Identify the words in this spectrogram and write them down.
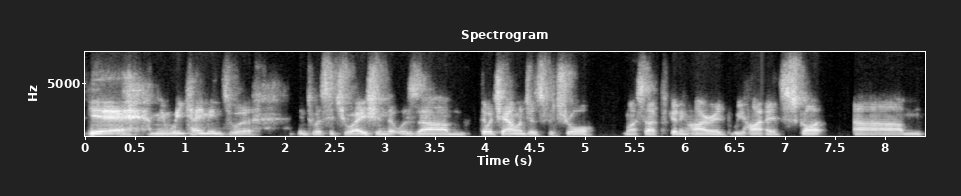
Yeah, I mean, we came into a into a situation that was um, there were challenges for sure. Myself getting hired, we hired Scott. Um,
